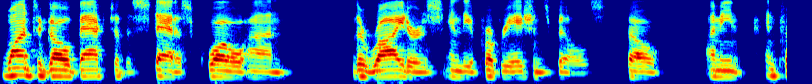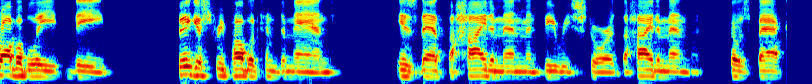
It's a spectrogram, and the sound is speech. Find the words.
want to go back to the status quo on the riders in the appropriations bills. So, I mean, and probably the biggest Republican demand is that the Hyde Amendment be restored. The Hyde Amendment goes back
